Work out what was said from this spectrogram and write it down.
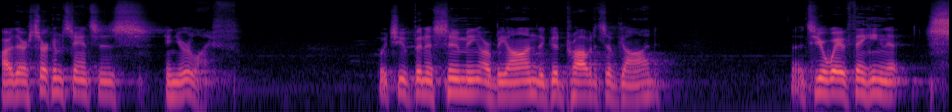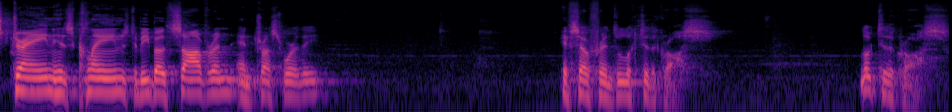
Are there circumstances in your life which you've been assuming are beyond the good providence of God? Uh, it's your way of thinking that strain his claims to be both sovereign and trustworthy? If so, friends, look to the cross. Look to the cross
